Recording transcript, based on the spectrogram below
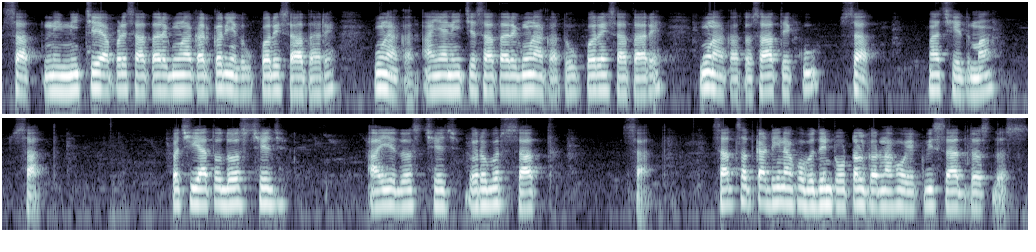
સાતની નીચે આપણે સાત આરે ગુણાકાર કરીએ તો ઉપર સાત આરે ગુણાકાર. અહીંયા નીચે સાત આરે ગુણાકાર તો ઉપર સાત આરે ગુણાકાર. તો સાત એકુ સાતના છેદમાં સાત. પછી આ તો દસ છે જ. આ એ દસ છે જ. બરાબર? સાત સાત. સાત સાત કાઢી નાખો, બધાને ટોટલ કરી નાખો. એકવીસ, સાત, દસ દસ.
